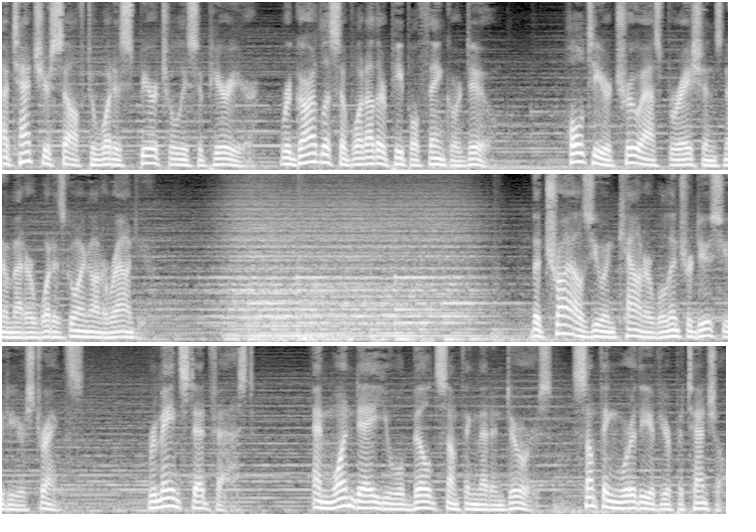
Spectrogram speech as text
Attach yourself to what is spiritually superior, regardless of what other people think or do. Hold to your true aspirations no matter what is going on around you. The trials you encounter will introduce you to your strengths. Remain steadfast. And one day you will build something that endures, something worthy of your potential.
